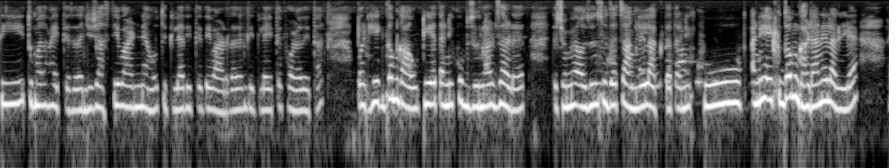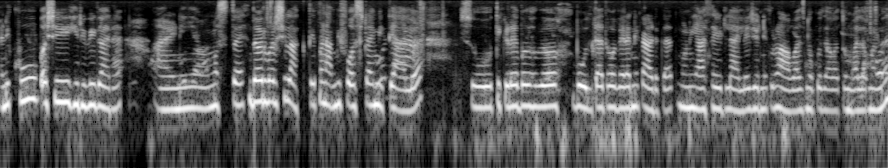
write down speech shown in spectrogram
ती तुम्हाला माहिती असतात त्यांची जास्ती वाढ नाही हो तिथल्या तिथे ते वाढतात आणि तिथल्या इथे फळं देतात. पण हे एकदम गावठी आहेत आणि खूप जुनाट झाडं आहेत. त्याच्यामुळे अजूनसुद्धा चांगले लागतात आणि खूप आणि एकदम घडाने लागले आहे. आणि खूप अशी हिरवीगार आहे. आणि मस्त आहे. दरवर्षी लागते पण आम्ही फर्स्ट टाईम इथे आलो आहे. सो तिकडे बघ बोलतात वगैरे आणि काढतात. म्हणून ह्या साईडला आले जेणेकरून आवाज नको जावा तुम्हाला म्हणून.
